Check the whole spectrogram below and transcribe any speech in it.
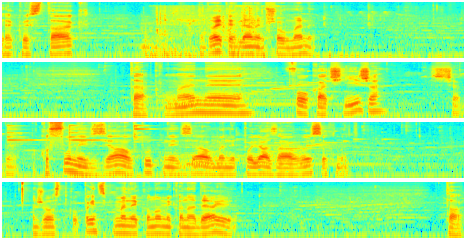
Якось так. А давайте глянемо, що в мене. Так, в мене фулкач їжа. Ще би. Косу не взяв, тут не взяв, в мене поля зараз висохнуть. Жорстко. В принципі, в мене економіка на дереві. Так.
